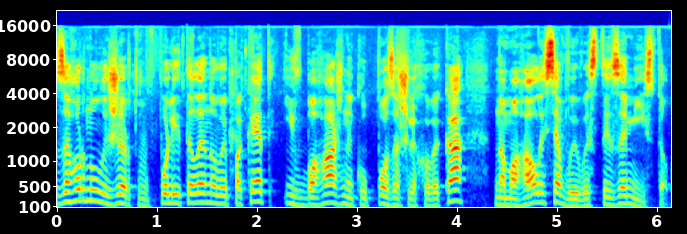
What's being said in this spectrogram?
загорнули жертву в поліетиленовий пакет і в багажнику позашляховика намагалися вивезти за місто.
